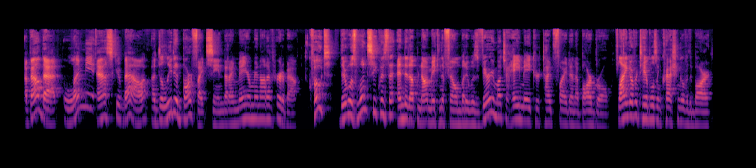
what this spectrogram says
About that, let me ask you about a deleted bar fight scene that I may or may not have heard about. Quote, there was one sequence that ended up not making the film, but it was very much a haymaker type fight and a bar brawl, flying over tables and crashing over the bar.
